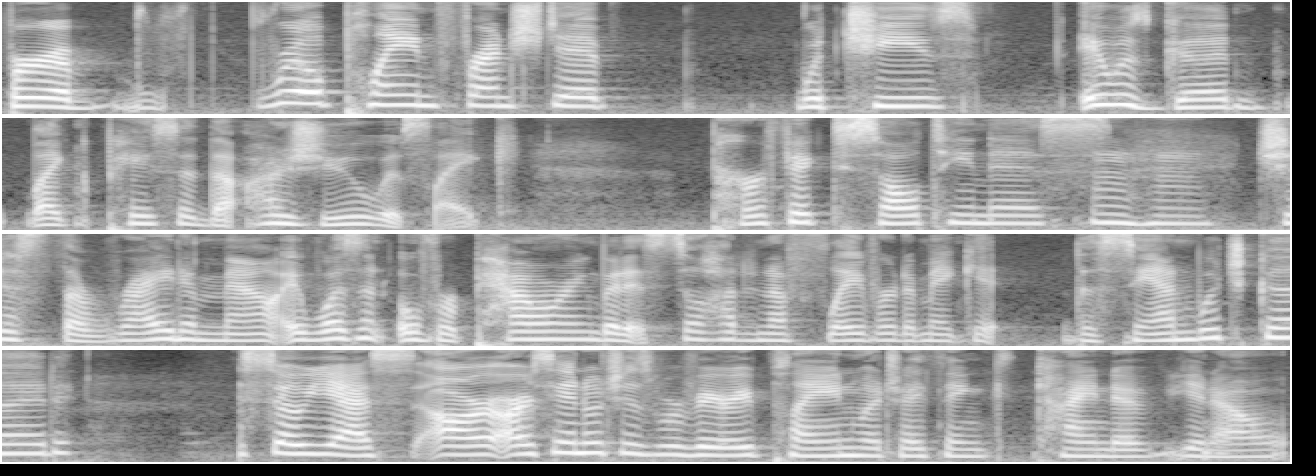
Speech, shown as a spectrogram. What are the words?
For a real plain French dip with cheese, it was good. Like Pei said, the au jus was like perfect saltiness, Mm-hmm. just the right amount. It wasn't overpowering, but it still had enough flavor to make it the sandwich good. so yes, our our sandwiches were very plain, which I think kind of you know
